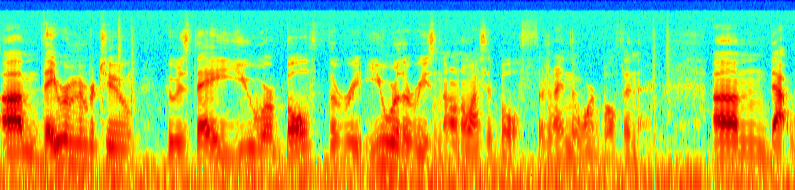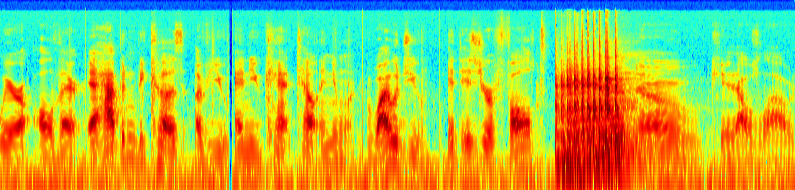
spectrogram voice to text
Um, they remember too. Who is they? You were both the re you were the reason. I don't know why I said both. There's not even the word both in there um, that we're all there. It happened because of you, and you can't tell anyone. Why would you? It is your fault. no, okay, that was loud.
